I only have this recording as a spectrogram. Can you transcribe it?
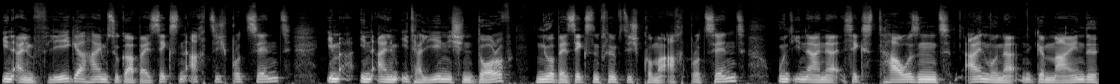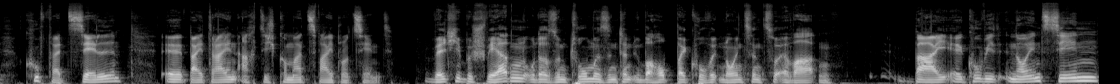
in einem Pflegeheim sogar bei 86 Prozent, in einem italienischen Dorf nur bei 56,8 Prozent und in einer 6000 Einwohner Gemeinde Kupferzell äh, bei 83,2 Prozent. Welche Beschwerden oder Symptome sind denn überhaupt bei Covid-19 zu erwarten? Bei äh, Covid-19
